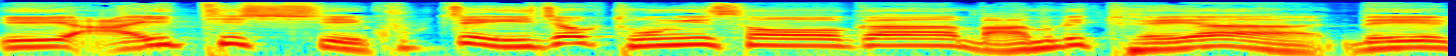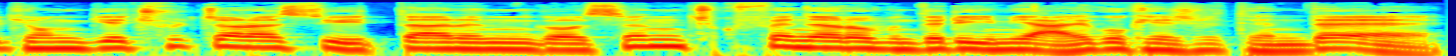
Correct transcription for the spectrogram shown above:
이 ITC 국제 이적 동의서가 마무리돼야 내일 경기에 출전할 수 있다는 것은 축구팬 여러분들이 이미 알고 계실 텐데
